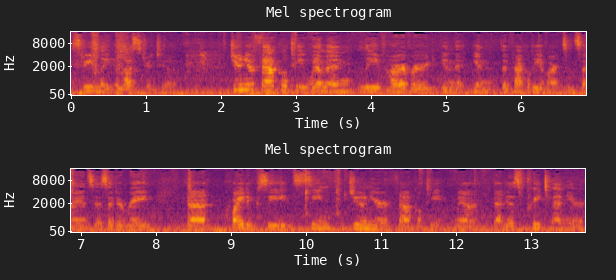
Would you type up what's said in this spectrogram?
extremely illustrative. Junior faculty women leave Harvard in the, in the Faculty of Arts and Sciences at a rate that quite exceeds junior faculty men, that is pre-tenure.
